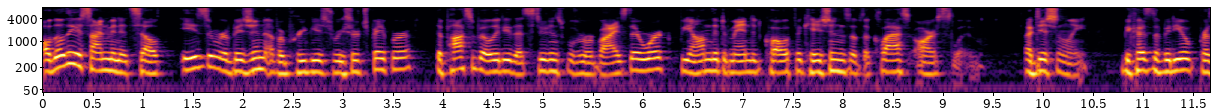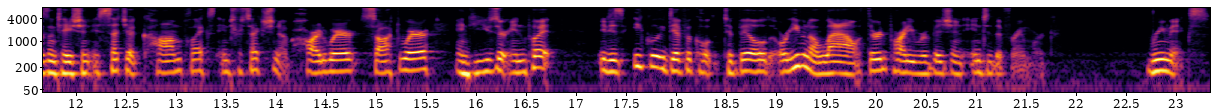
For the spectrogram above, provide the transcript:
Although the assignment itself is a revision of a previous research paper, the possibility that students will revise their work beyond the demanded qualifications of the class are slim. Additionally, because the video presentation is such a complex intersection of hardware, software, and user input, it is equally difficult to build or even allow third-party revision into the framework. Remix.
